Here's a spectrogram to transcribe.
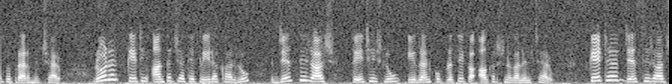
ఊపి ప్రారంభించారు. రోలర్ స్కేటింగ్ అంతర్జాతీయ క్రీడాకారులు జెస్సీ రాజ్ తేజేష్లు ఈ రన్కు ప్రత్యేక ఆకర్షణగా నిలిచారు. స్కేటర్ జెన్సీరాజ్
